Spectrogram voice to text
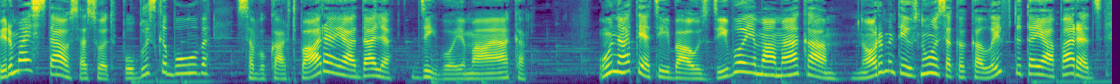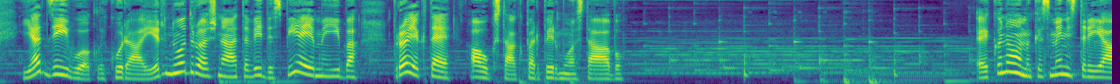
Pirmais stāvs esot publiska būve, savukārt pārējā daļa - dzīvojamā ēka. Un attiecībā uz dzīvojamām ēkām normatīvs nosaka, ka liftu tajā paredz, ja dzīvokli, kurā ir nodrošināta vides pieejamība, projektē augstāk par pirmo stāvu. Ekonomikas ministrijā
